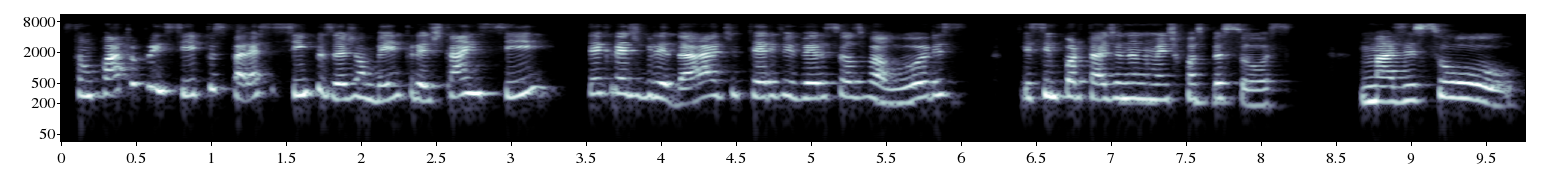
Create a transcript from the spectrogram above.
são quatro princípios. Parece simples, vejam bem, acreditar em si, ter credibilidade, ter e viver os seus valores e se importar genuinamente com as pessoas. Mas isso,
